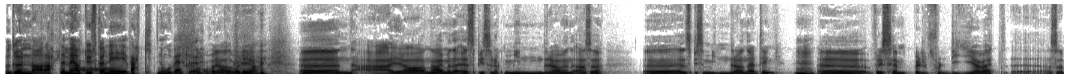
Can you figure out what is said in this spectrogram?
På grunn av dette med at du skal ned i vekt nå, vet du. Å ja, det var det, ja. uh, nei, ja, nei, men jeg spiser nok mindre av en Altså, uh, jeg spiser mindre av en del ting. Mm. Eh, for eksempel fordi jeg vet eh, Altså,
